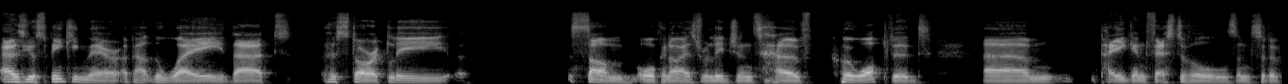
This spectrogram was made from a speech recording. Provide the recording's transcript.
as you're speaking there, about the way that historically some organized religions have co opted um, pagan festivals and sort of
